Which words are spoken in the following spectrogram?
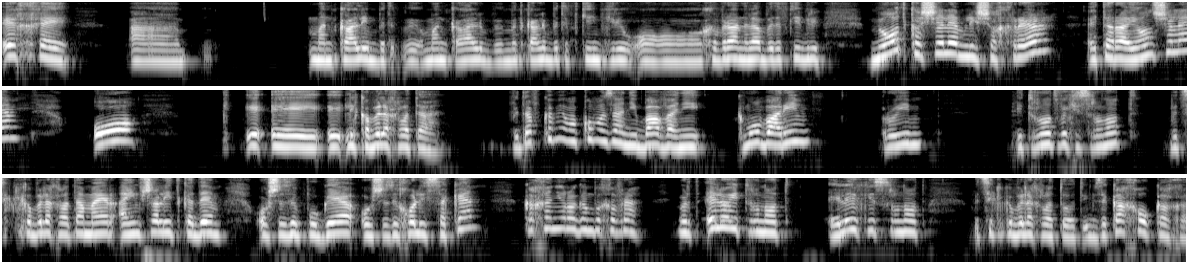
איך אה, מנכ"לים, מנכ"ל ומנכ"לים בתפקידים בכירים, או חברה הנהלה בתפקידים בכירים, מאוד קשה להם לשחרר את הרעיון שלהם, או אה, אה, אה, לקבל החלטה. ודווקא ממקום הזה אני באה ואני, כמו בערים, רואים יתרונות וחסרונות, וצריך לקבל החלטה מהר, האם אפשר להתקדם, או שזה פוגע, או שזה יכול לסכן, ככה אני רואה גם בחברה. זאת אומרת, אלו היתרונות, אלו החסרונות, וצריך לקבל החלטות, אם זה ככה או ככה.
